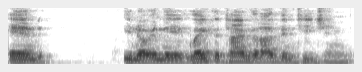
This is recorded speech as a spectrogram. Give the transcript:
And you know in the length of time that i've been teaching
